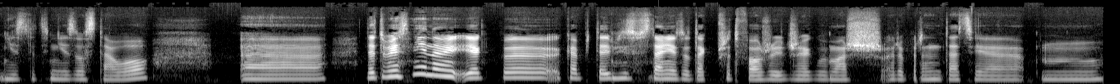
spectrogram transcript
niestety nie zostało. Natomiast nie, no jakby kapitalizm jest w stanie to tak przetworzyć, że jakby masz reprezentację mm,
